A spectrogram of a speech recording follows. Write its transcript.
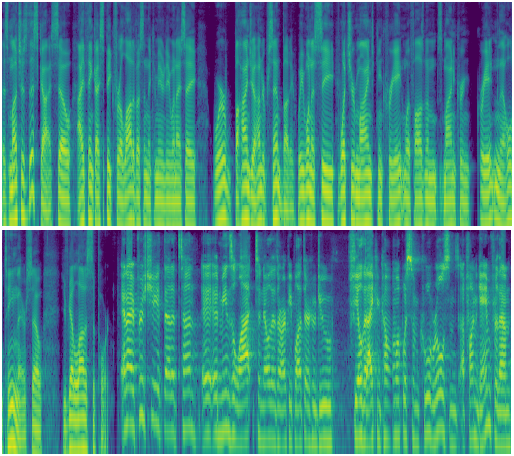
as much as this guy. So i think i speak for a lot of us in the community when i say we're behind you 100% buddy. We want to see what your mind can create and what Fosman's mind can create and the whole team there. So you've got a lot of support. And I appreciate that a ton. It, it means a lot to know that there are people out there who do feel that I can come up with some cool rules and a fun game for them.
